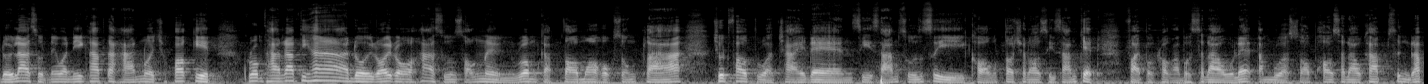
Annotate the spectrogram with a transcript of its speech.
โดยล่าสุดในวันนี้ครับทหารหน่วยเฉพาะกิจกรมฐานราบที่ 5 โดยร้อยรอ5021 ร่วมกับตม6สงขลาชุดเฝ้าตรวจชายแดน 4304 ของตชด437 ฝ่ายปกครองอำเภอสะเดาและตำรวจสพอสเดาครับซึ่งรับ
